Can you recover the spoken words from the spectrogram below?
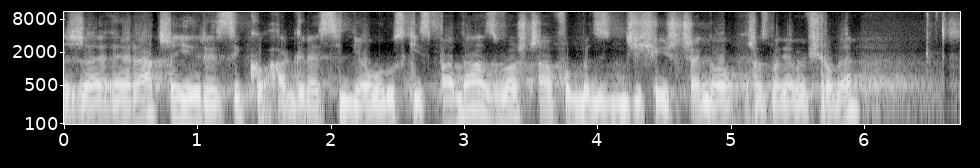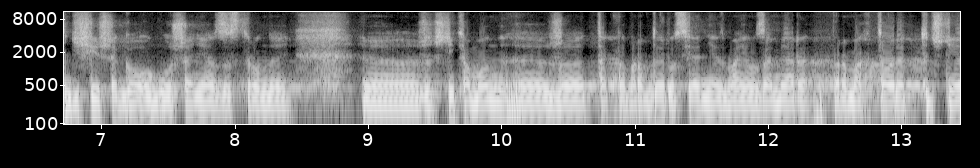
że raczej ryzyko agresji białoruskiej spada, zwłaszcza wobec dzisiejszego, rozmawiamy w środę, dzisiejszego ogłoszenia ze strony e, rzecznika MON, e, że tak naprawdę Rosjanie mają zamiar w ramach teoretycznie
